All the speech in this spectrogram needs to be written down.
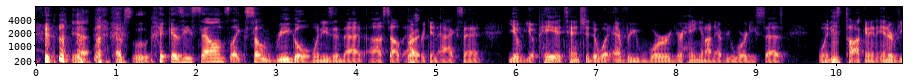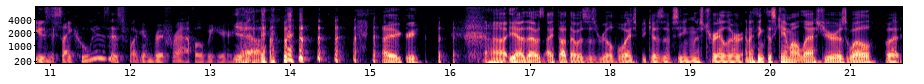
yeah, absolutely. because he sounds like so regal when he's in that uh, South Right. African accent. You you pay attention to what every word you're hanging on every word he says. When Mm-hmm. he's talking in interviews, it's like, who is this fucking riffraff over here? you Yeah. know? I agree. Uh, yeah, that was. I thought that was his real voice because of seeing this trailer, and I think this came out last year as well. But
